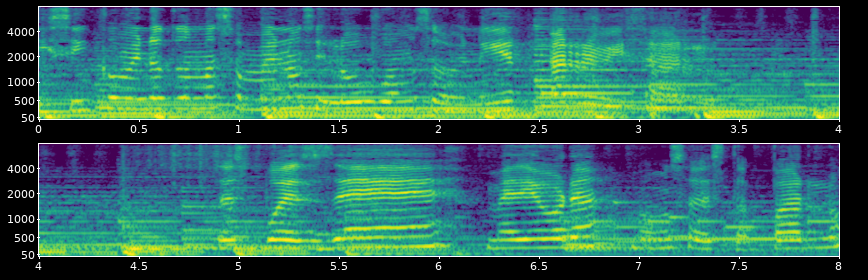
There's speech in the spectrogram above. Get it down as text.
25 minutos más o menos y luego vamos a venir a revisarlo. Después de media hora vamos a destaparlo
